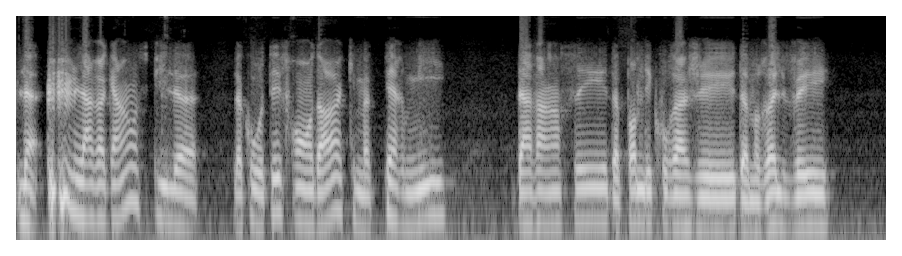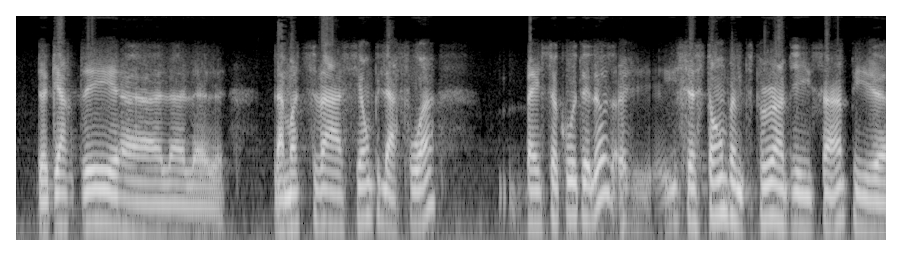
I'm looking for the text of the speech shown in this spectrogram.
la- l'arrogance puis le le côté frondeur qui m'a permis d'avancer, de pas me décourager, de me relever, de garder euh, le- la motivation puis la foi ben ce côté-là, il s'estompe un petit peu en vieillissant, puis euh,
